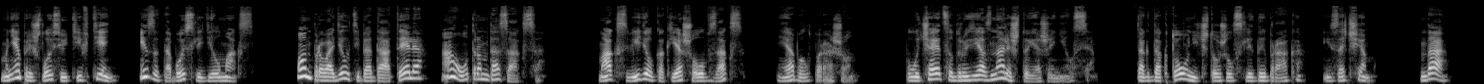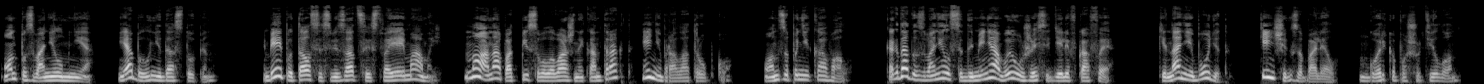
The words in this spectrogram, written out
мне пришлось уйти в тень, и за тобой следил Макс. Он проводил тебя до отеля, а утром до ЗАГСа. Макс видел, как я шел в ЗАГС. Я был поражен. Получается, друзья знали, что я женился. Тогда кто уничтожил следы брака и зачем? Да, он позвонил мне. Я был недоступен. Бей пытался связаться и с твоей мамой, но она подписывала важный контракт и не брала трубку. Он запаниковал. Когда дозвонился до меня, вы уже сидели в кафе. Кина не будет. Кинчик заболел, горько пошутил он.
